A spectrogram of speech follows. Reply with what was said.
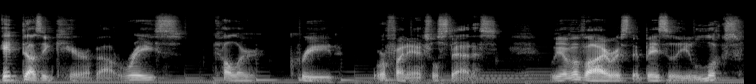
it doesn't care about race, color, creed, or financial status. We have a virus that basically looks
